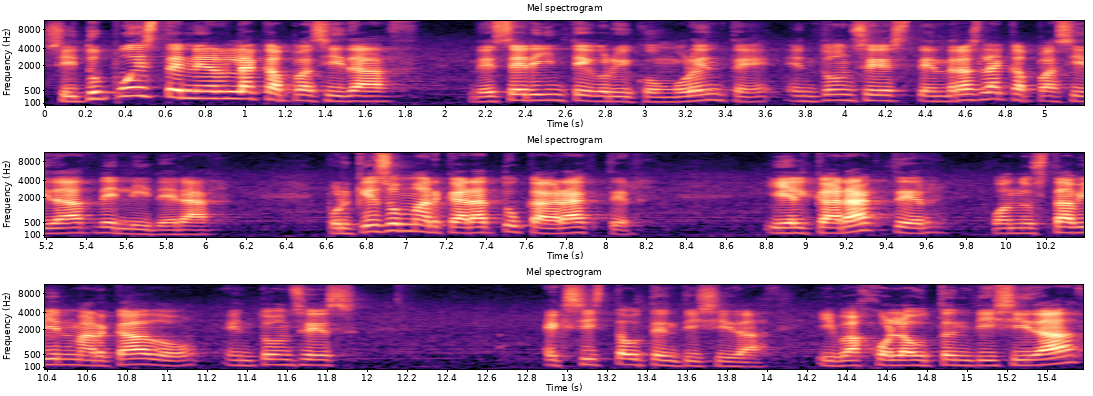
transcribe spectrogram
Si tú puedes tener la capacidad de ser íntegro y congruente, entonces tendrás la capacidad de liderar, porque eso marcará tu carácter. Y el carácter cuando está bien marcado, entonces existe autenticidad. Y bajo la autenticidad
